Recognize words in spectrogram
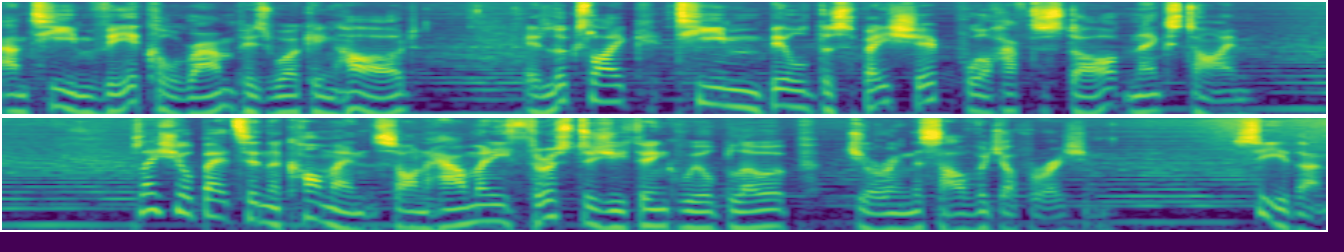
and Team Vehicle Ramp is working hard, it looks like Team Build the Spaceship will have to start next time. Place your bets in the comments on how many thrusters you think we'll blow up during the salvage operation. See you then.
